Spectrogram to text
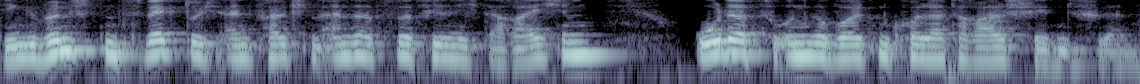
den gewünschten Zweck durch einen falschen Einsatzbefehl nicht erreichen oder zu ungewollten Kollateralschäden führen.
